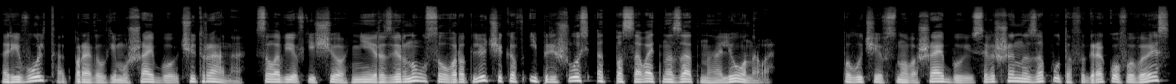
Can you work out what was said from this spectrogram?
Револьт отправил ему шайбу чуть рано. Соловьев еще не развернулся у ворот летчиков и пришлось отпасовать назад на Леонова. Получив снова шайбу и совершенно запутав игроков ВВС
